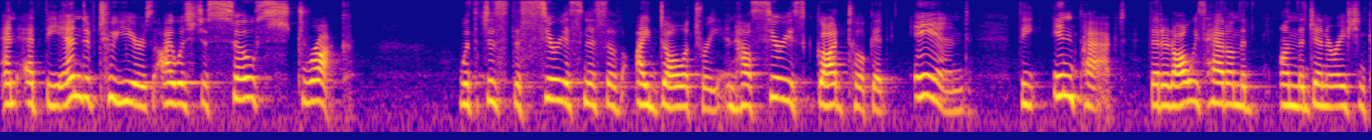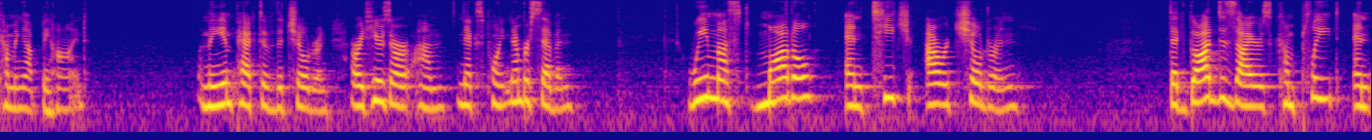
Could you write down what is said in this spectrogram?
And at the end of two years, I was just so struck with just the seriousness of idolatry and how serious God took it and the impact that it always had on the, on the generation coming up behind, on the impact of the children. All right, here's our um, next point. Number seven we must model and teach our children that God desires complete and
